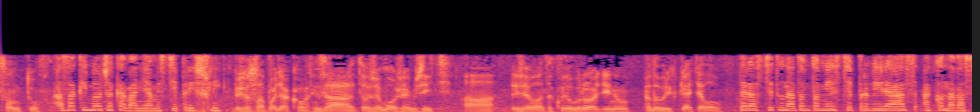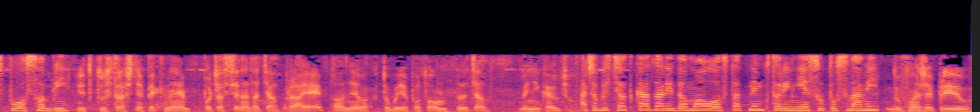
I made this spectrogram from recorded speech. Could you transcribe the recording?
som tu. A s akými očakávaniami ste prišli? Prišiel sa poďakovať za to, že môžem žiť a že mám takú dobrú rodinu a dobrých priateľov. Teraz ste tu na tomto mieste prvý raz. Ako na vás pôsobí? Je to tu strašne pekné. Počasie nás zatiaľ praje, ale neviem, ako to bude potom. Zatiaľ vynikajúco. A čo by ste odkázali domov ostatným, ktorí nie sú tu s vami? Dúfam, že prídu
